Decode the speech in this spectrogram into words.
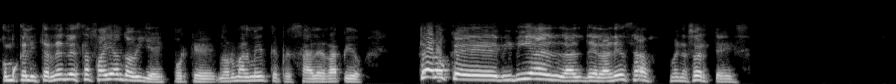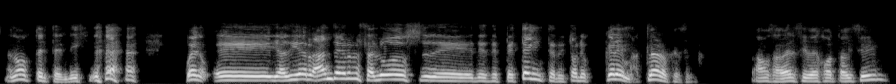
Como que el internet le está fallando a Ville, porque normalmente pues sale rápido. Claro que vivía el, de la alianza, buena suerte. No te entendí. bueno, eh, Yadier Ander, saludos desde Petén, territorio crema, claro que sí. Vamos a ver si BJ hoy sí.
